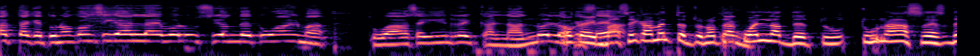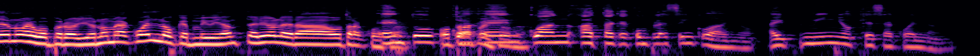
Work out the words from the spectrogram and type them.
hasta que tú no consigas la evolución de tu alma, tú vas a seguir reencarnando en lo que sea. básicamente tú no te acuerdas de tu... Tú naces de nuevo, pero yo no me acuerdo que en mi vida anterior era otra cosa. En tu, otra en persona. cuando, hasta que cumples cinco años. Hay niños que se acuerdan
